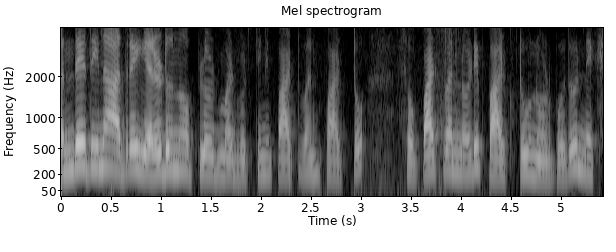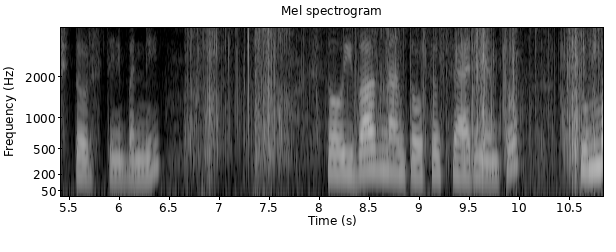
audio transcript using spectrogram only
ಒಂದೇ ದಿನ ಆದರೆ ಎರಡೂ ಅಪ್ಲೋಡ್ ಮಾಡಿಬಿಡ್ತೀನಿ part one part two so part one ನೋಡಿ ಪಾರ್ಟ್ ಟು ನೋಡ್ಬೋದು. ನೆಕ್ಸ್ಟ್ ತೋರಿಸ್ತೀನಿ, ಬನ್ನಿ. ಸೊ ಇವಾಗ ನಾನು ತೋರಿಸೋ ಸ್ಯಾರಿ ಅಂತೂ ತುಂಬ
